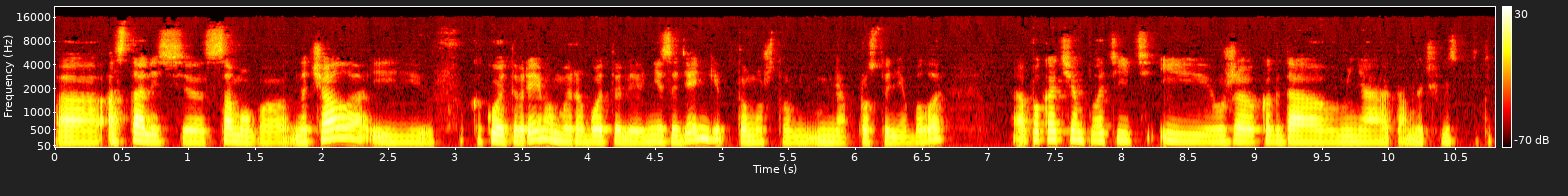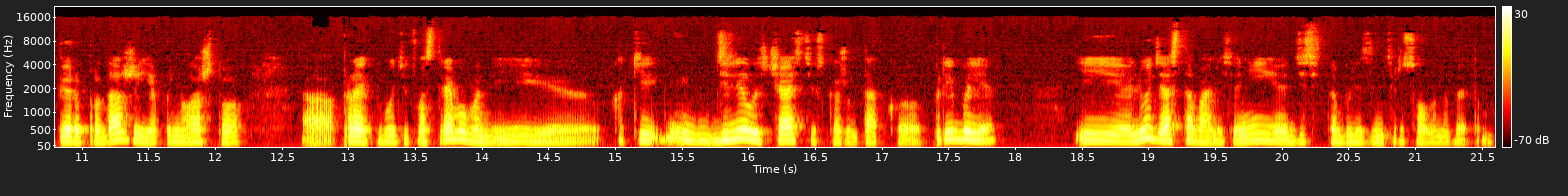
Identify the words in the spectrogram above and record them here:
а, остались с самого начала. И в какое-то время мы работали не за деньги, потому что у меня просто не было пока чем платить. И уже когда у меня там начались какие-то первые продажи, я поняла, что а, проект будет востребован и какие, делилась частью, скажем так, э, прибыли. И люди оставались, они действительно были заинтересованы в этом.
